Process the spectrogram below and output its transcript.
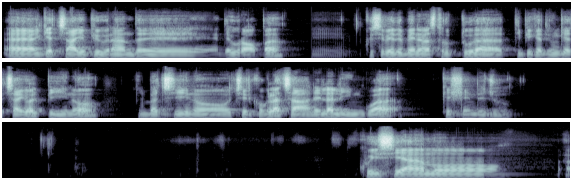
è il ghiacciaio più grande d'Europa. Qui si vede bene la struttura tipica di un ghiacciaio alpino, il bacino circoglaciale la lingua che scende giù. Qui siamo uh,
